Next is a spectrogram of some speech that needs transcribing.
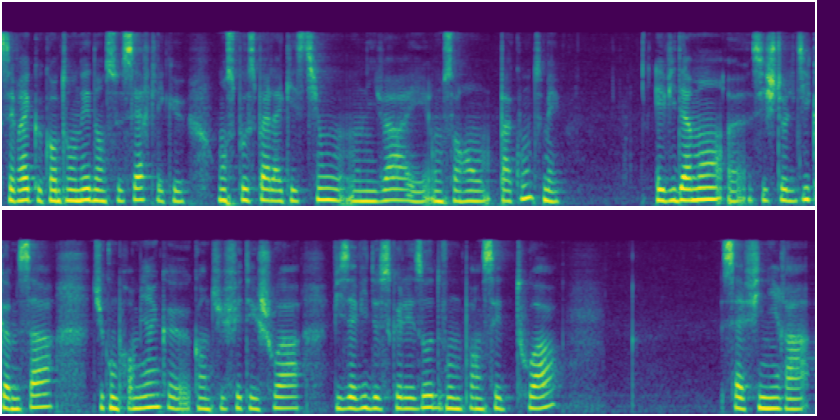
c'est vrai que quand on est dans ce cercle et que on se pose pas la question, on y va et on s'en rend pas compte, mais Évidemment, euh, si je te le dis comme ça, tu comprends bien que quand tu fais tes choix vis-à-vis de ce que les autres vont penser de toi, ça finira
